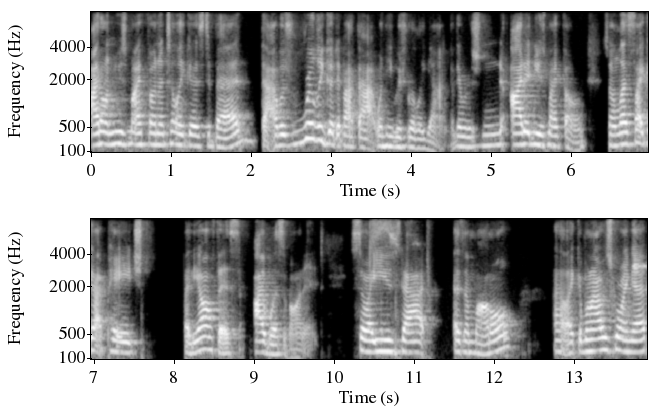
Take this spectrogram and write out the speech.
I don't use my phone until he goes to bed. That I was really good about that when he was really young. There was no, I didn't use my phone. So unless I got paged by the office, I wasn't on it. So I used that as a model. Uh, like when I was growing up,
